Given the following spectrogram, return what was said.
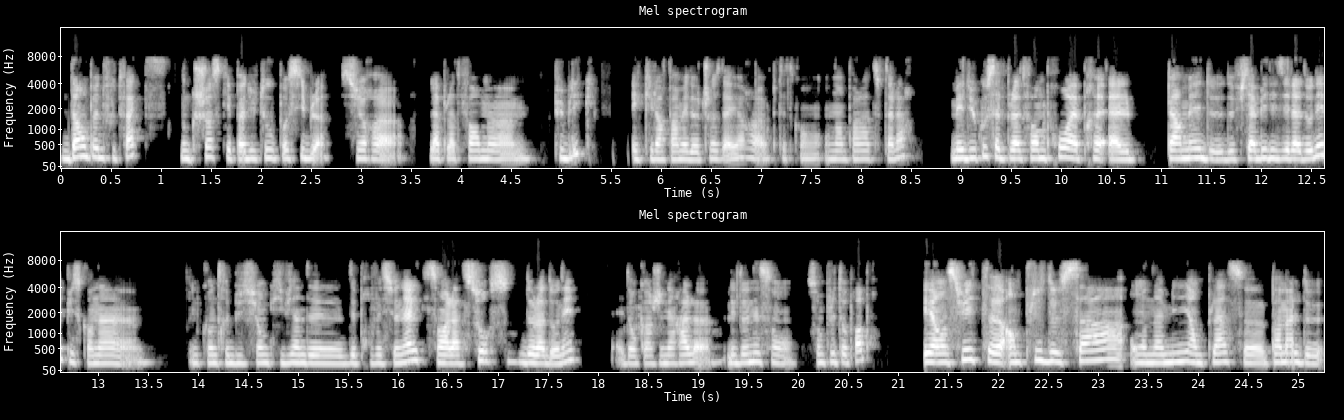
dans Open Food Facts, donc chose qui n'est pas du tout possible sur euh, la plateforme publique et qui leur permet d'autres choses d'ailleurs, peut-être qu'on en parlera tout à l'heure. Mais du coup, cette plateforme pro, elle, permet de, fiabiliser la donnée puisqu'on a une contribution qui vient des, professionnels qui sont à la source de la donnée. Et donc, en général, les données sont, sont plutôt propres. Et ensuite, euh, en plus de ça, on a mis en place euh, pas mal de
